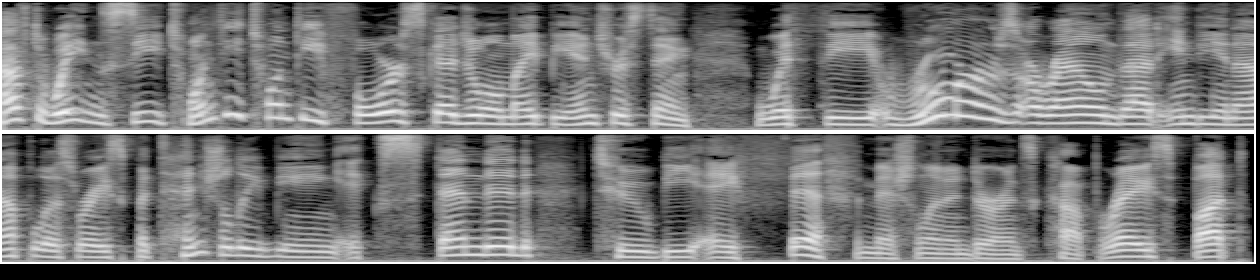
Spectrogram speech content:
Have to wait and see. 2024 schedule might be interesting with the rumors around that Indianapolis race potentially being extended to be a fifth Michelin Endurance Cup race, but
